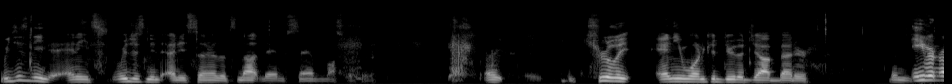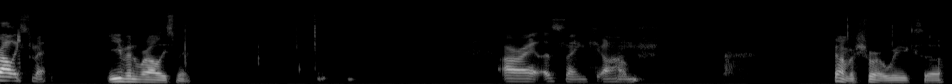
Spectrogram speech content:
we just need any. We just need any center that's not named Sam. Like, truly, anyone could do the job better than Even Raleigh Smith. Even Raleigh Smith. All right, let's think. Um It's kind of a short week, so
